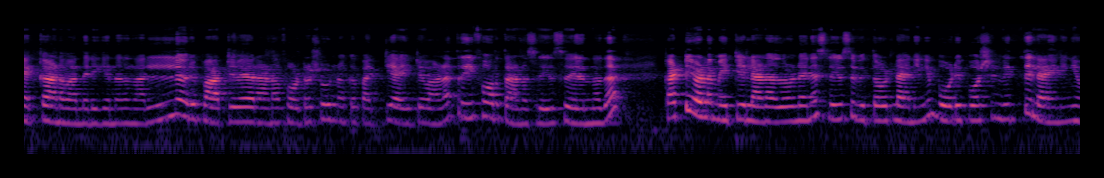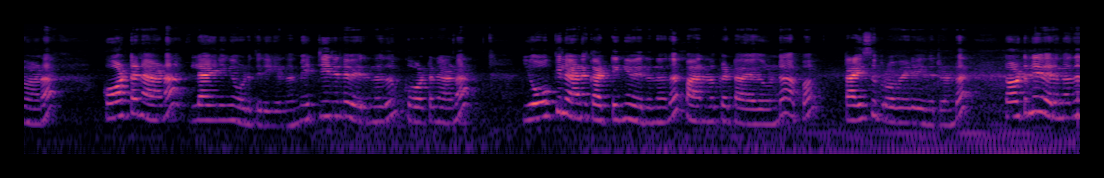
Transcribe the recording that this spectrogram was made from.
നെക്കാണ് വന്നിരിക്കുന്നത്. നല്ലൊരു പാർട്ടി വെയർ ആണ്. ഫോട്ടോഷൂട്ടിനൊക്കെ പറ്റിയ ഐറ്റമാണ് ത്രീ ഫോർത്താണ് സ്ലീവ്സ് വരുന്നത്. കട്ടിയുള്ള മെറ്റീരിയൽ ആണ് അതുകൊണ്ട് തന്നെ സ്ലീവ്സ് വിത്തൗട്ട് ലൈനിങ്ങും ബോഡി പോർഷൻ വിത്ത് ലൈനിങ്ങുമാണ് കോട്ടൺ ആണ് ലൈനിങ് കൊടുത്തിരിക്കുന്നത്. മെറ്റീരിയൽ വരുന്നതും കോട്ടൺ ആണ്. യോക്കിലാണ് കട്ടിങ് വരുന്നത് പാനൽ കട്ട് ആയതുകൊണ്ട് അപ്പം ടൈസ് പ്രൊവൈഡ് ചെയ്തിട്ടുണ്ട്. ടോട്ടലി വരുന്നത്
